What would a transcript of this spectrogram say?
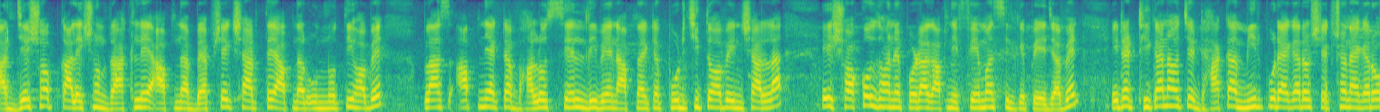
আর যেসব কালেকশন রাখলে আপনার ব্যবসায়িক স্বার্থে আপনার উন্নতি হবে প্লাস আপনি একটা ভালো সেল দিবেন, আপনার একটা পরিচিত হবে ইনশাল্লাহ এই সকল ধরনের প্রোডাক্ট আপনি ফেমাস সিল্কে পেয়ে যাবেন। এটার ঠিকানা হচ্ছে ঢাকা মিরপুর এগারো সেকশন এগারো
